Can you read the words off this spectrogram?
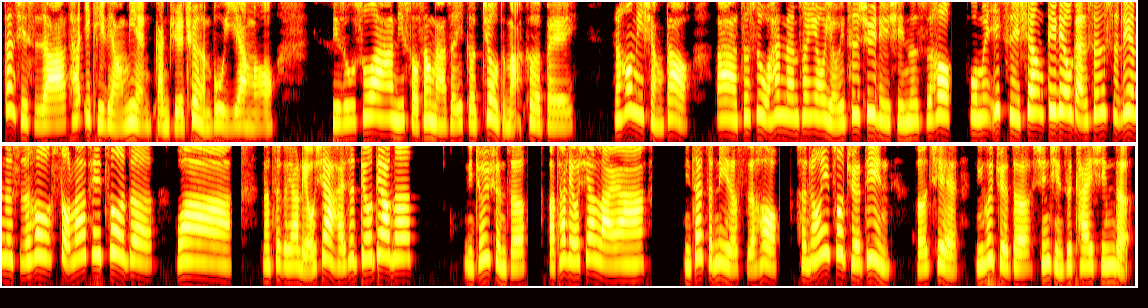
但其实啊，它一体两面，感觉却很不一样哦。比如说啊，你手上拿着一个旧的马克杯，然后你想到啊，这是我和男朋友有一次去旅行的时候，我们一起像第六感生死恋的时候手拉胚做的。哇，那这个要留下还是丢掉呢？你就会选择把它留下来啊。你在整理的时候很容易做决定，而且你会觉得心情是开心的。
